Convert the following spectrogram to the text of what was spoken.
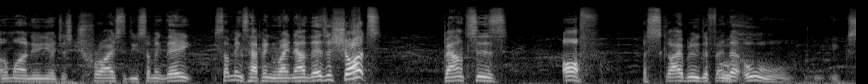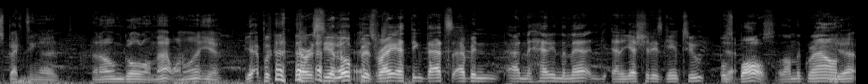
Omar Nuno just tries to do something. There, something's happening right now. There's a shot, bounces off a sky blue defender. Oh, expecting a an own goal on that one, weren't you? Yeah, but Garcia Lopez, right? I think that's I've been and heading the net and yesterday's game too. Those Yeah. balls on the ground Yeah.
